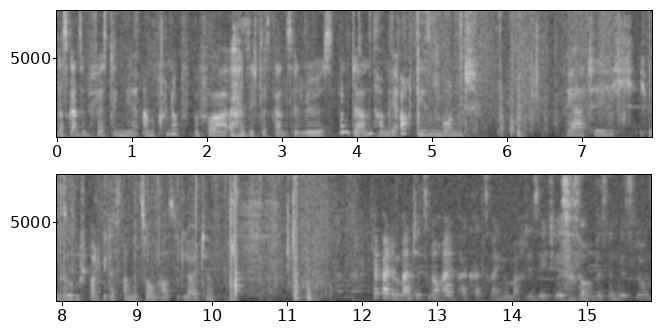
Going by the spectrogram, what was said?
Das Ganze befestigen wir am Knopf, bevor sich das Ganze löst. Und dann haben wir auch diesen Bund fertig. Ich bin so gespannt, wie das angezogen aussieht, Leute. Ich habe bei dem Band jetzt noch ein paar Cuts reingemacht. Ihr seht, hier ist es auch ein bisschen misslungen.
